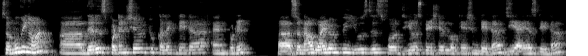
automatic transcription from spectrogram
So moving on, uh, there is potential to collect data and put it. Uh, so now why don't we use this for geospatial location data, GIS data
